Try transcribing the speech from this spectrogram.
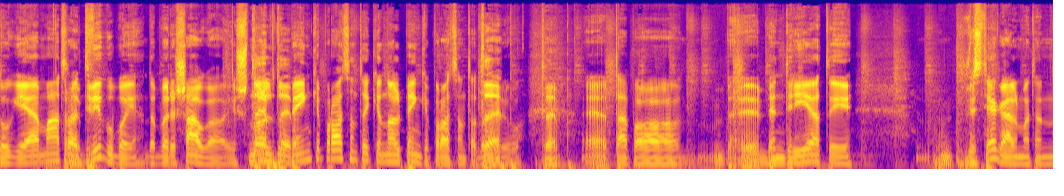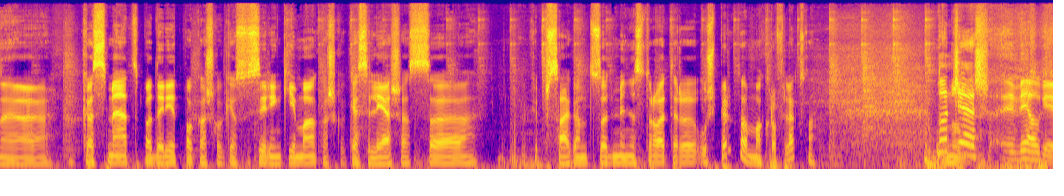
daugėja, man atrodo, dvigubai dabar išaugo iš Taip, taip. 0,25 procento iki 0,5 procento dabar Taip, jau taip. e, tapo be- bendryje, tai vis tiek galima ten e, kasmet padaryti po kažkokią susirinkimą, kažkokias lėšas, e, kaip sakant, suadministruoti ir užpirkto makrofleksą. Nu, Nu. čia aš vėlgi,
